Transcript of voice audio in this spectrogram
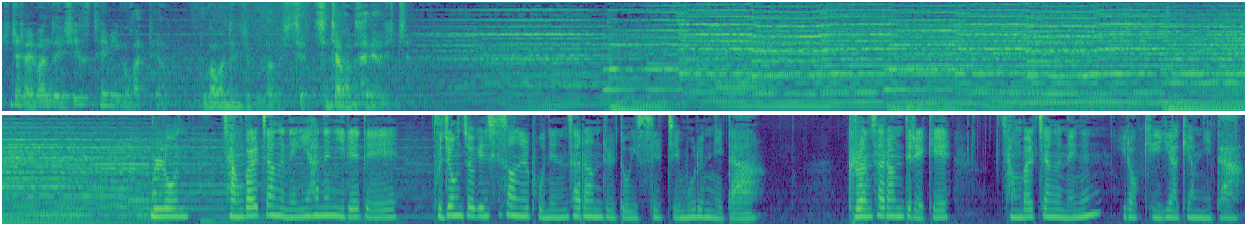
진짜 잘 만든 시스템인 것 같아요. 누가 만든지 몰라도 진짜 진짜 감사해요, 진짜. 물론 장발장 은행이 하는 일에 대해 부정적인 시선을 보내는 사람들도 있을지 모릅니다. 그런 사람들에게 장발장 은행은 이렇게 이야기합니다.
